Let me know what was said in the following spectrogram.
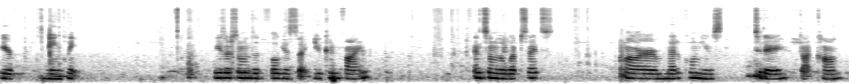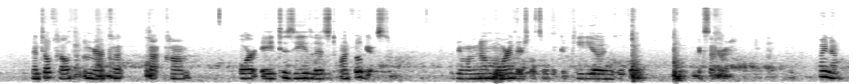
fear of being clean. These are some of the phobias that you can find, and some of the websites are medicalnewstoday.com, mentalhealthamerica.com, or A to Z list on phobias. If you want to know more, there's also Wikipedia and Google, etc. Bye now.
